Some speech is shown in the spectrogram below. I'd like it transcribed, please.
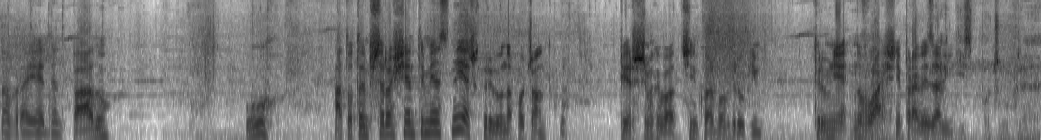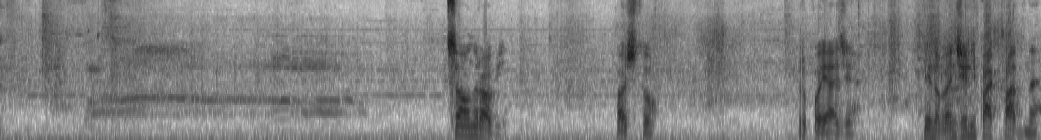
Dobra, jeden padł. Uh, a to ten przerośnięty mięsny jeż, który był na początku. W pierwszym chyba odcinku albo w drugim. Który mnie, no właśnie, prawie zabił. Poczuł krew. Co on robi? Chodź tu. Trupojadzie. Ty no, będzie lipa jak padnę.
